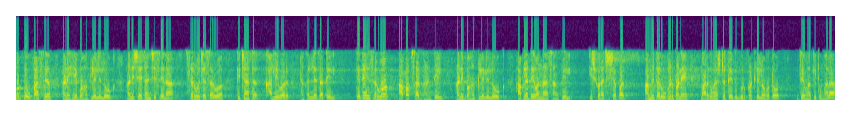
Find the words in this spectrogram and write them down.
मग ते उपास्य आणि हे बहकलेले लोक आणि शैतांची सेना सर्वच्या सर्व तिच्यात खालीवर ढकलले जातील तेथे हे सर्व आपापसात भांडतील आणि बहकलेले लोक आपल्या देवांना सांगतील ईश्वराची शपथ आम्ही तर उघडपणे मार्गभ्रष्टतेत गुरफटलेलो होतो जेव्हा की तुम्हाला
